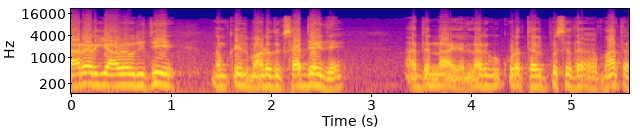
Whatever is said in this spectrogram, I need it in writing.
ಯಾರ್ಯಾರಿಗೆ ಯಾವ್ಯಾವ ರೀತಿ ನಮ್ಮ ಕೈಯಲ್ಲಿ ಮಾಡೋದಕ್ಕೆ ಸಾಧ್ಯ ಇದೆ, ಅದನ್ನು ಎಲ್ಲರಿಗೂ ಕೂಡ ತಲುಪಿಸಿದಾಗ ಮಾತ್ರ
